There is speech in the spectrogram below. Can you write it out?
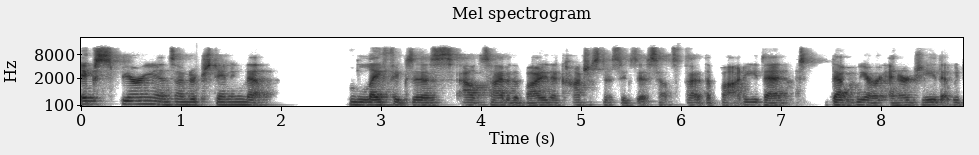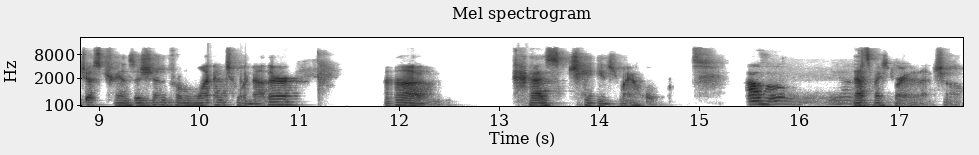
experience, understanding that life exists outside of the body that consciousness exists outside of the body that that we are energy that we just transition from one to another um, has changed my whole world oh yeah that's my story in a nutshell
